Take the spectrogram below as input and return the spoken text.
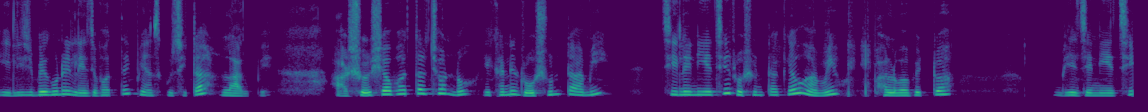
ইলিশ বেগুনের লেজ ভর্তায় পেঁয়াজ কুচিটা লাগবে। আর সরিষা ভর্তার জন্য এখানে রসুনটা আমি চিলে নিয়েছি, রসুনটাকেও আমি ভালোভাবে একটু ভেজে নিয়েছি।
